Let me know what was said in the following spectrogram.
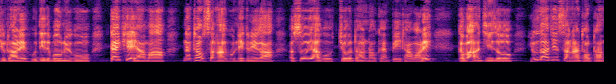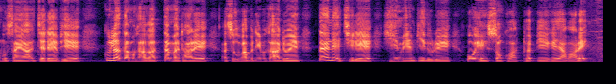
ပြုထားတဲ့ဟူသီတဘုံတွေကိုတိုက်ဖြတ်ရာမှာ2015ခုနှစ်ကတည်းကအစိုးရကိုကြောတောင်နောက်ခံပေးထားပါတယ်။ကမ္ဘာအကြီးဆုံးလူသားချင်းစာနာထောက်ထားမှုဆိုင်ရာအကြက်တဲ့အဖြစ်ကုလသမဂ္ဂကတတ်မှတ်ထားတဲ့အဆိုပါပဋိပက္ခအတွင်းတန်းနဲ့ချီတဲ့ရီမင်ပြည်သူတွေအိုးအိမ်စွန့်ခွာထွက်ပြေးခဲ့ရပါတယ်။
